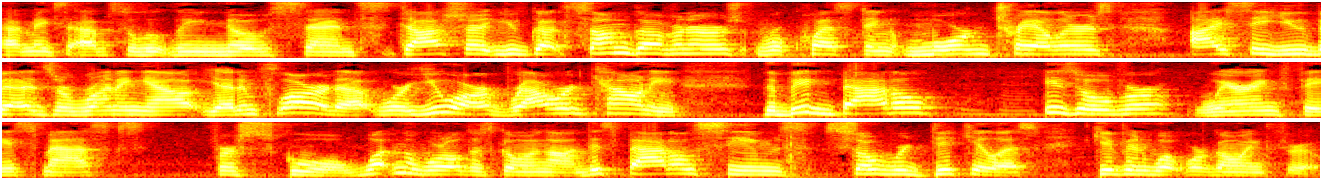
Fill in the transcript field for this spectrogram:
That makes absolutely no sense. Dasha, you've got some governors requesting morgue trailers. ICU beds are running out. Yet in Florida, where you are, Broward County, the big battle mm-hmm. is over wearing face masks for school. What in the world is going on? This battle seems so ridiculous given what we're going through.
